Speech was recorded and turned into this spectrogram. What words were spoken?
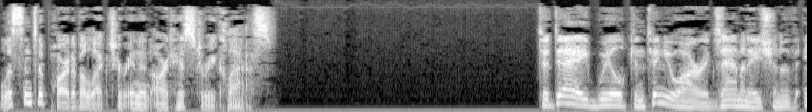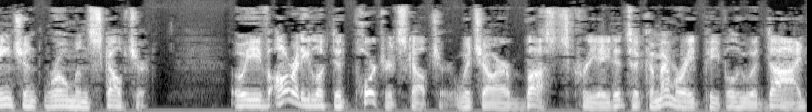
Listen to part of a lecture in an art history class. Today we'll continue our examination of ancient Roman sculpture. We've already looked at portrait sculpture, which are busts created to commemorate people who had died,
